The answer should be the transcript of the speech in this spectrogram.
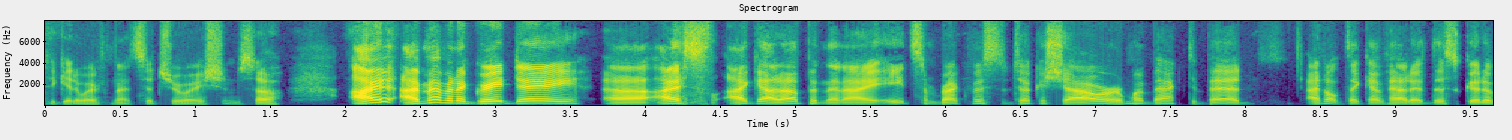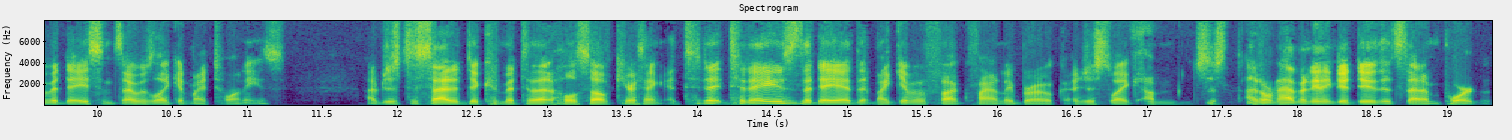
to get away from that situation. So I I'm having a great day. Uh, I I got up and then I ate some breakfast and took a shower and went back to bed. I don't think I've had it this good of a day since I was like in my 20s. I've just decided to commit to that whole self care thing. Today today is the day that my give a fuck finally broke. I just like I'm just I don't have anything to do that's that important.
